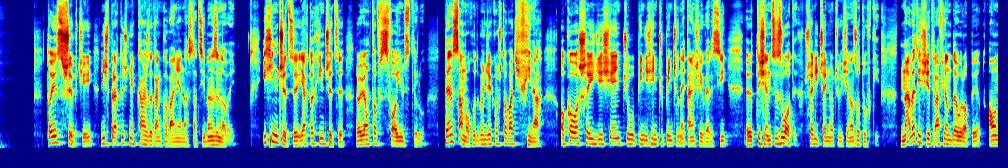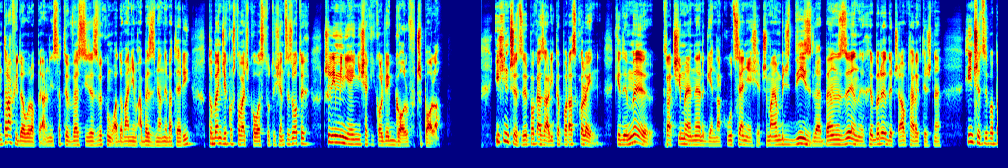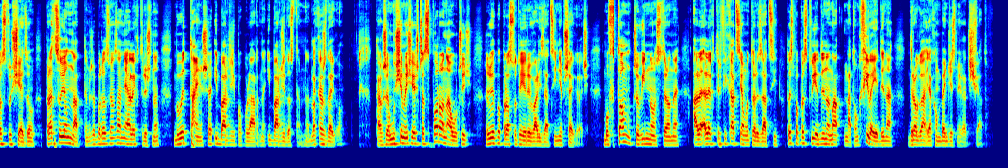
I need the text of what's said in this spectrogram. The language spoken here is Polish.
To jest szybciej niż praktycznie każde tankowanie na stacji benzynowej. I Chińczycy, jak to Chińczycy, robią to w swoim stylu. Ten samochód będzie kosztować w Chinach około 60-55 najtańszej wersji y, tysięcy złotych, w przeliczeniu oczywiście na złotówki. Nawet jeśli trafi on do Europy, a on trafi do Europy, ale niestety w wersji ze zwykłym ładowaniem, a bez zmiany baterii, to będzie kosztować około 100 tysięcy złotych, czyli mniej niż jakikolwiek Golf czy Polo. I Chińczycy pokazali to po raz kolejny. Kiedy my tracimy energię na kłócenie się, czy mają być diesle, benzyny, hybrydy czy auta elektryczne, Chińczycy po prostu siedzą, pracują nad tym, żeby rozwiązania elektryczne były tańsze i bardziej popularne i bardziej dostępne dla każdego. Także musimy się jeszcze sporo nauczyć, żeby po prostu tej rywalizacji nie przegrać. Bo w tą czy w inną stronę, ale elektryfikacja motoryzacji to jest po prostu jedyna, na, na tą chwilę jedyna droga, jaką będzie zmierzać świat.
